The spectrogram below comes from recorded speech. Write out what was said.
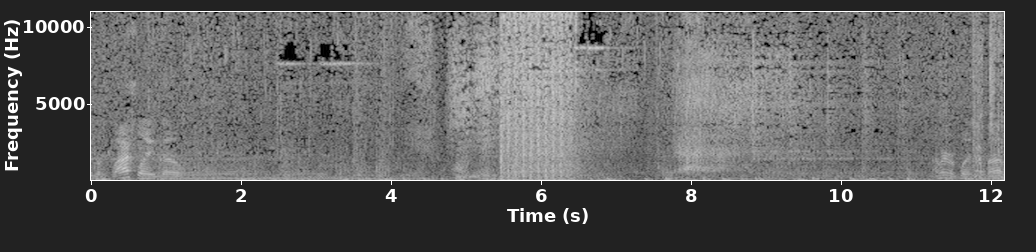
For the flashlight though. I remember playing this map.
